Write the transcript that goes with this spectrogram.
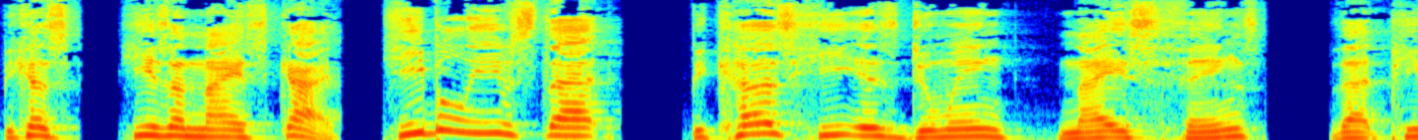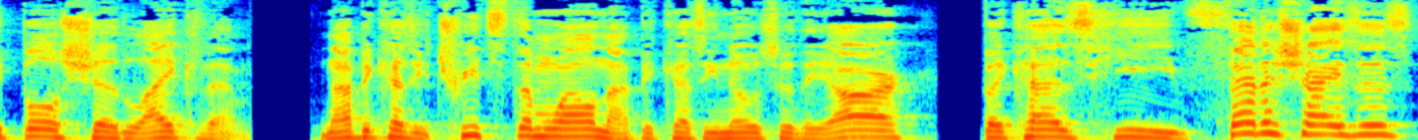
because he's a nice guy. He believes that because he is doing nice things, that people should like them. Not because he treats them well, not because he knows who they are, because he fetishizes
